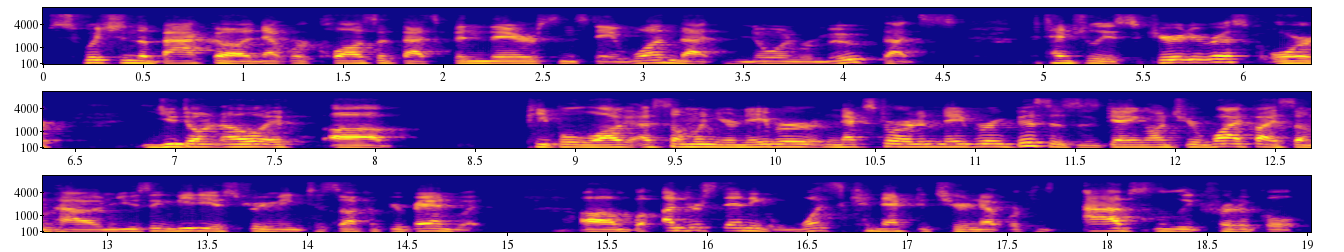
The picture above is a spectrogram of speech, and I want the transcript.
switch in the back uh, network closet that's been there since day one that no one removed. That's potentially a security risk. Or you don't know if uh, people log uh, someone your neighbor next door to neighboring business is getting onto your Wi-Fi somehow and using media streaming to suck up your bandwidth. Um, but understanding what's connected to your network is absolutely critical.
